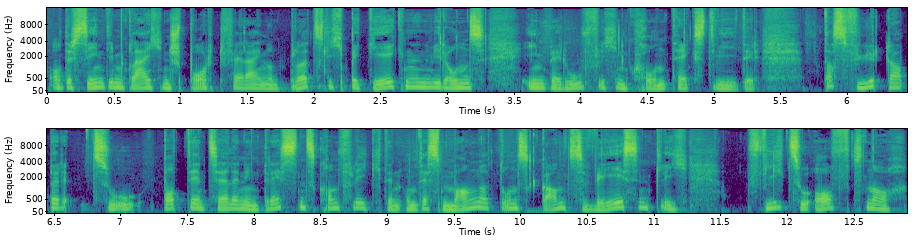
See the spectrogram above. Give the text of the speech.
oder sind im gleichen Sportverein und plötzlich begegnen wir uns im beruflichen Kontext wieder. Das führt aber zu potenziellen Interessenskonflikten und es mangelt uns ganz wesentlich viel zu oft noch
